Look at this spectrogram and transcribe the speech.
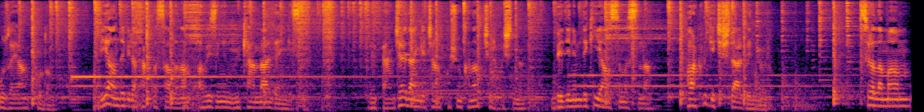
uzayan kolum, bir anda bir atakla sallanan avizinin mükemmel dengesi ve pencereden geçen kuşun kanat çırpışının bedenimdeki yansımasına farklı geçişler deniyorum. Sıralamam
